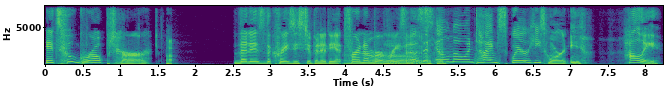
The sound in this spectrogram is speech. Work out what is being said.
It's who groped her Uh. That is the crazy, stupid idiot for a number of oh. reasons. Was it Elmo in Times Square? He's horny. Holly.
